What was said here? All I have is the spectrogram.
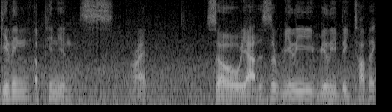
giving opinions. All right. So, yeah, this is a really, really big topic.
